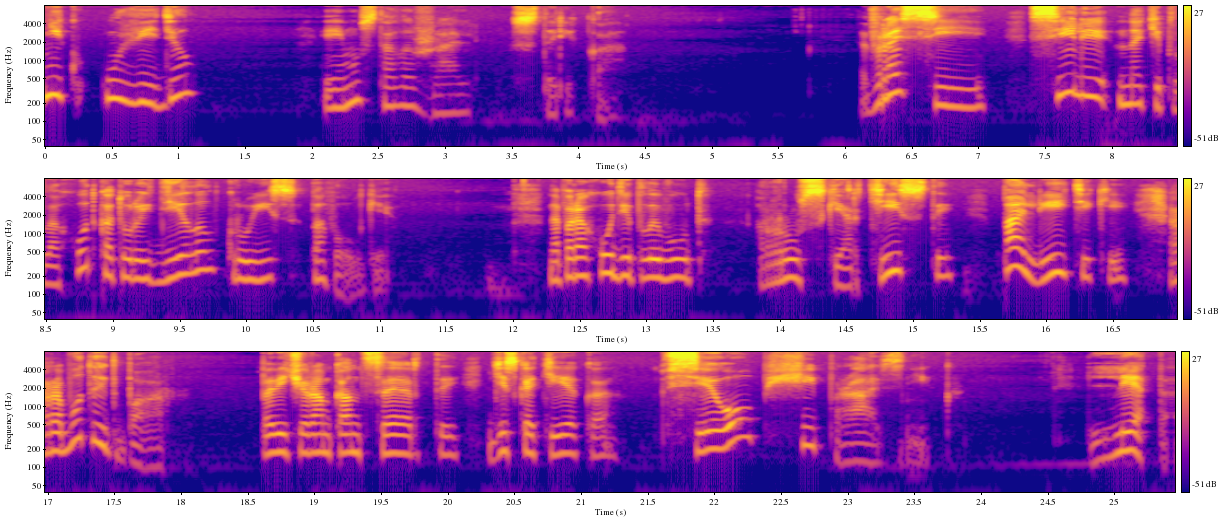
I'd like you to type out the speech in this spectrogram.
Ник увидел, и ему стало жаль старика. В России сели на теплоход, который делал круиз по Волге. На пароходе плывут русские артисты, политики, работает бар. По вечерам концерты, дискотека. всеобщий праздник. Лето,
